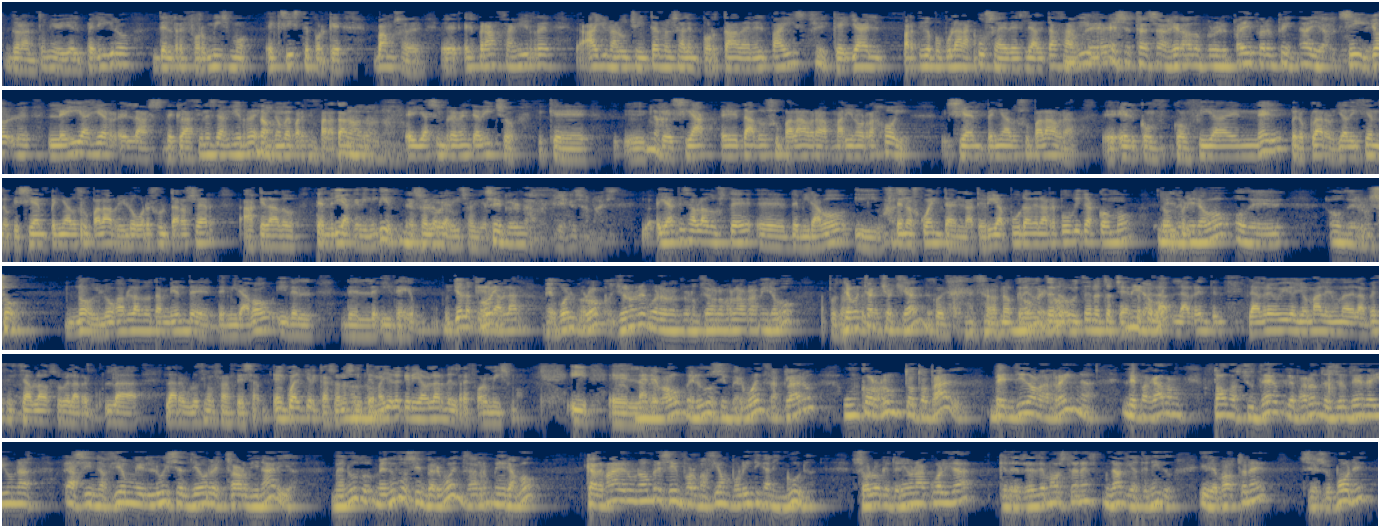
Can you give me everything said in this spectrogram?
don Antonio, y el peligro del reformismo existe porque, vamos a ver, eh, Esperanza Aguirre, hay una lucha interna y sale en portada en el país, que ya el Partido Popular acusa de deslealtad a Aguirre. eso está exagerado por el país, pero en fin, hay algo. Sí, yo leí ayer las declaraciones de Aguirre y no me parecen para tanto. Ella simplemente ha dicho que, eh, que si ha eh, dado su palabra Mariano Rajoy si ha empeñado su palabra, eh, él confía en él, pero claro, ya diciendo que si ha empeñado su palabra y luego resulta no ser, ha quedado, tendría que dimitir. eso es lo que ha dicho ayer. Sí, pero nada, bien, eso no es. Y antes ha hablado usted eh, de Mirabeau y usted nos cuenta en la teoría pura de la República cómo... ¿De Mirabeau o de, o de Rousseau? No, y luego ha hablado también de, de Mirabeau y del, del y de yo lo quería hablar. Me vuelvo loco. Yo no recuerdo haber pronunciado la palabra Mirabeau. Ah, pues Debo estar chocheando. Pues, no, no, creo. Usted, no, usted no chochea. La, la, habré, la, habré, oído yo mal en una de las veces que ha hablado sobre la, la, la Revolución Francesa. En cualquier caso, no es el tema. Yo le quería hablar del reformismo. Y, eh, Mirabeau, menudo sinvergüenza, claro. Un corrupto total, vendido a la reina. Le pagaban todas sus deudas, le pagaron de sus deudas y una asignación en Luises de Oro extraordinaria. Menudo, menudo sinvergüenza, vos, que además era un hombre sin formación política ninguna, solo que tenía una cualidad que desde Demóstenes nadie ha tenido. Y Demóstenes se supone,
